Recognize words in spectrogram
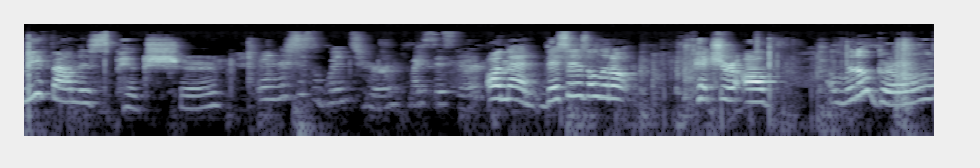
we found this picture. And this is Winter, my sister. Oh, and then this is a little picture of a little girl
